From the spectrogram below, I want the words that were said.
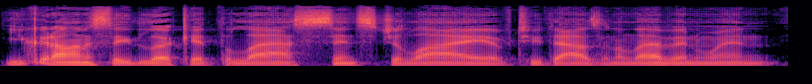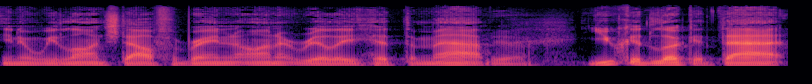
you could honestly look at the last since july of 2011 when you know we launched alpha brain and Onnit really hit the map Yeah. you could look at that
